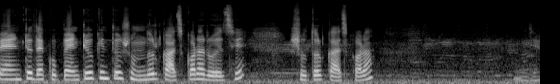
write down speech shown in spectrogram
প্যান্টও দেখো প্যান্টেও কিন্তু সুন্দর কাজ করা রয়েছে সুতোর কাজ করা এই যে।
